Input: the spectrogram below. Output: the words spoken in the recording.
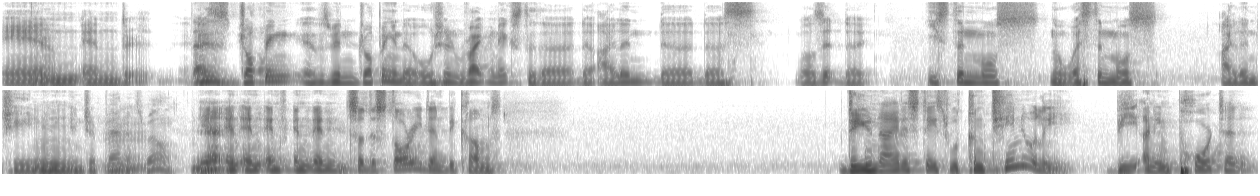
and and And that's it's dropping. It's been dropping in the ocean right next to the the island. The the what was it? The easternmost, no, westernmost island chain in Japan as well. Yeah, and, and, and, and, and so the story then becomes the United States will continually be an important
